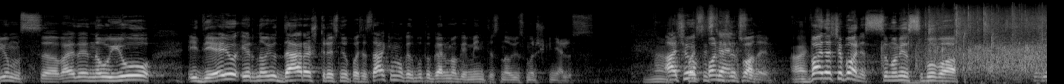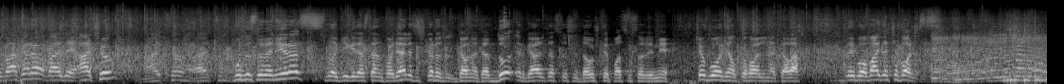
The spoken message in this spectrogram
Jums, e, Vaidai, naujų idėjų ir naujų dar aštresnių pasisakymų, kad būtų galima gamintis naujus marškinėlius. Na, Ačiū, ponios ir ponai. Vaidas Čiaponis su mumis buvo šį vakarą. Vaidai, ačiū. Ačiū, ačiū. Mūsų suvenyras, laikykite ten podelis, iš karto gaunate du ir galite susidaužti pats su savimi. Čia buvo nealkoholinė kava. Tai buvo Vaidas Čiaponis.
